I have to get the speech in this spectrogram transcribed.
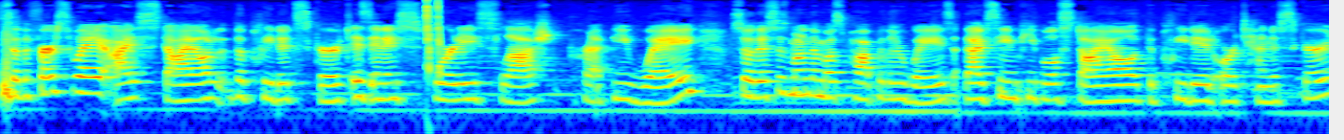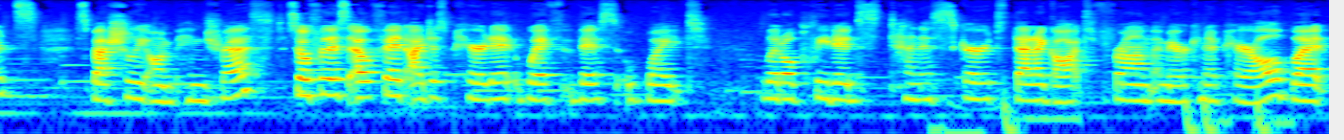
So the first way I styled the pleated skirt is in a sporty slash preppy way. So this is one of the most popular ways that I've seen people style the pleated or tennis skirts especially on Pinterest. So for this outfit, I just paired it with this white little pleated tennis skirt that I got from American Apparel, but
